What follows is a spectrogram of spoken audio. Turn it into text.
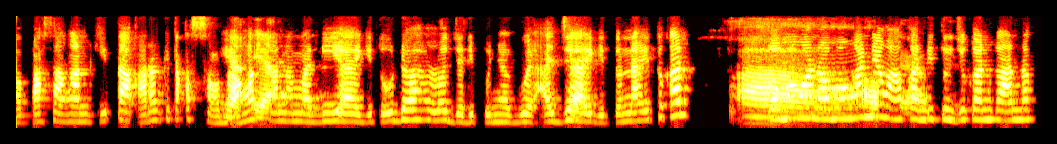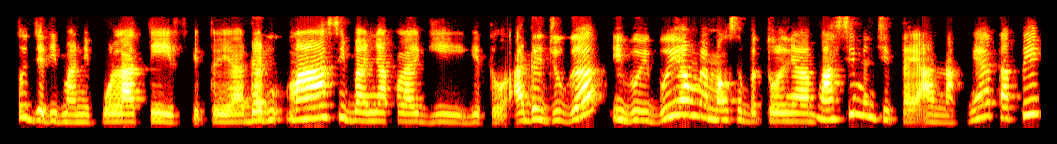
eh, pasangan kita karena kita kesel Ya, banget ya. kan sama dia gitu. Udah lo jadi punya gue aja gitu. Nah itu kan Ah, omongan-omongan yang akan ditujukan ke anak tuh jadi manipulatif gitu ya. Dan masih banyak lagi gitu. Ada juga ibu-ibu yang memang sebetulnya masih mencintai anaknya tapi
